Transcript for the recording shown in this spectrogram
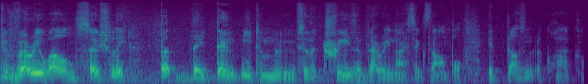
do very well socially, but they don't need to move. So the tree is a very nice example. It doesn't require. Comp-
